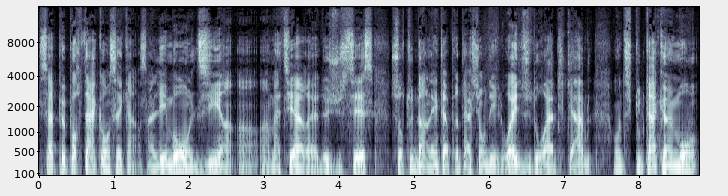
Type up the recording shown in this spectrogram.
ça peut porter à conséquence. Hein. Les mots, on le dit en, en, matière de justice, surtout dans l'interprétation des lois et du droit applicable. On dit tout le temps qu'un mot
